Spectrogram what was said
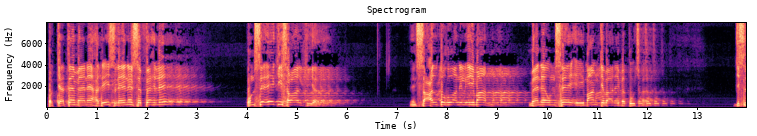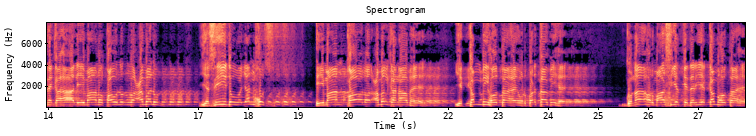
اور کہتے ہیں میں نے حدیث لینے سے پہلے ان سے ایک ہی سوال کیا۔ سال تو ہوا انل ایمان میں نے ان سے ایمان کے بارے میں پوچھا۔ جس نے کہا ایمان و قول و عمل یزید و خس ایمان، قول اور عمل کا نام ہے۔ یہ کم بھی ہوتا ہے اور بڑھتا بھی ہے۔ گناہ اور معاشیت کے ذریعے کم ہوتا ہے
